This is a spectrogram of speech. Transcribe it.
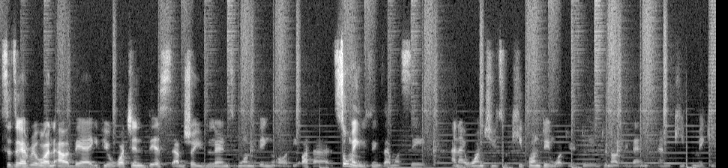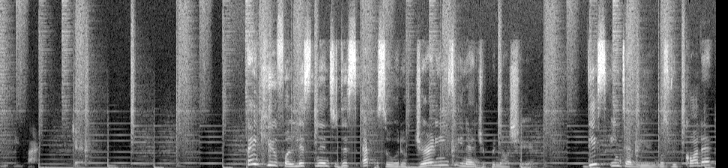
So, to everyone out there, if you're watching this, I'm sure you've learned one thing or the other. So many things, I must say. And I want you to keep on doing what you're doing. Do not relent and keep making impact. Cheers. Thank you for listening to this episode of Journeys in Entrepreneurship. This interview was recorded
